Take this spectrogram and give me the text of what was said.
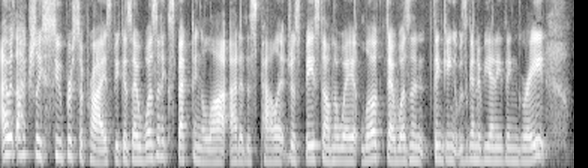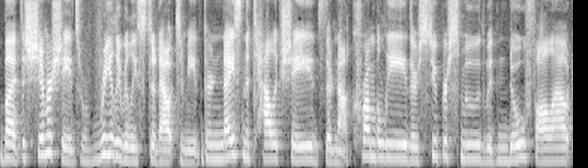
I was actually super surprised because I I wasn't expecting a lot out of this palette just based on the way it looked. I wasn't thinking it was going to be anything great, but the shimmer shades really, really stood out to me. They're nice metallic shades. They're not crumbly. They're super smooth with no fallout.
